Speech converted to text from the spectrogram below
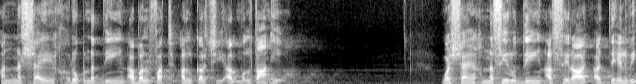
अन्न शेख रुकनद्दीन अबलफ़त अलकर्शी अलमुल्तानी। व शेख नसीरुद्दीन असराज अदहलवी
